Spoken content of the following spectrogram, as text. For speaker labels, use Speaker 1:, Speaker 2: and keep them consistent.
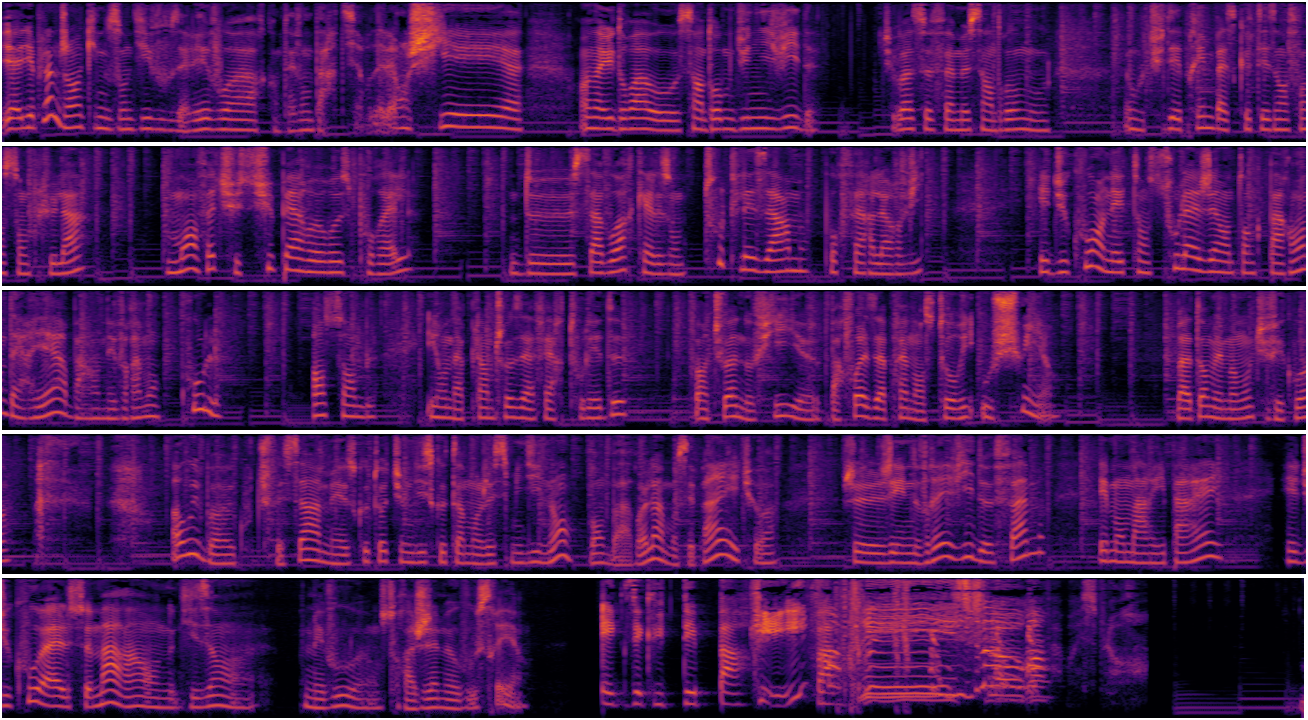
Speaker 1: Il y, a- plein de gens qui nous ont dit, vous allez voir, quand elles vont partir, vous allez en chier. Euh, On a eu droit au syndrome du nid vide. Tu vois, ce fameux syndrome où, où tu déprimes parce que tes enfants sont plus là. Moi, en fait, je suis super heureuse pour elles de savoir qu'elles ont toutes les armes pour faire leur vie. Et du coup, en étant soulagée en tant que parent, derrière, bah, on est vraiment cool ensemble. Et on a plein de choses à faire tous les deux. Enfin, tu vois, nos filles, euh, parfois, elles apprennent en story où je suis. Hein. Bah attends, mais maman, tu fais quoi? Ah oui, bah écoute, je fais ça, mais est-ce que toi, tu me dis ce que t'as mangé ce midi? Non. Bon, bah voilà, moi, c'est pareil, tu vois. J'ai une vraie vie de femme, et mon mari, pareil. Et du coup, elle se marre hein, en nous disant euh, Mais vous, euh, on saura jamais où vous serez. hein.
Speaker 2: Exécuté par qui? Fabrice Florent.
